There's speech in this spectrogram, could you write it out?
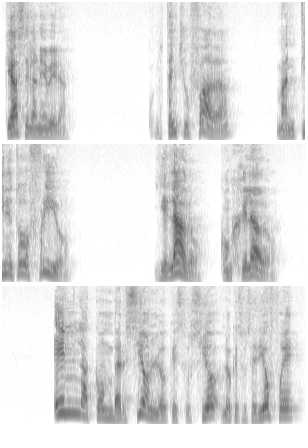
¿Qué hace la nevera? Cuando está enchufada, mantiene todo frío y helado, congelado. En la conversión lo que sucedió, lo que sucedió fue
